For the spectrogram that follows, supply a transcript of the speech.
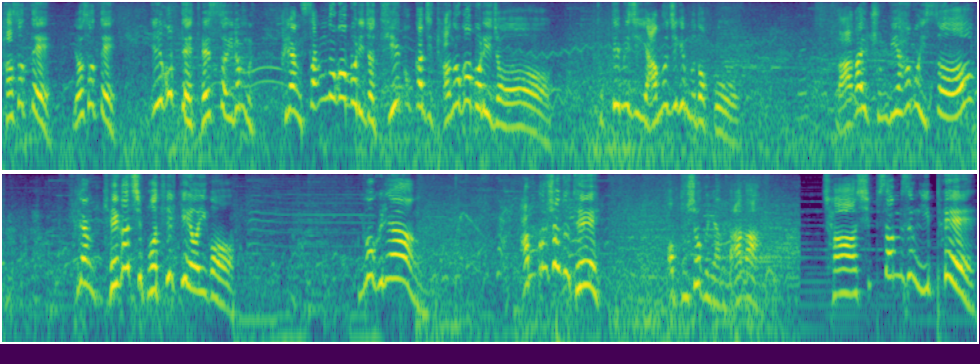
다섯 대, 여섯 대, 일곱 대 됐어 이러면 그냥 싹 녹아버리죠 뒤에 것까지 다 녹아버리죠 독데미지 야무지게 묻었고 나갈 준비하고 있어 그냥 개같이 버틸게요 이거 이거 그냥 안 부셔도 돼. 어 부셔 그냥 나가. 자 13승 2패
